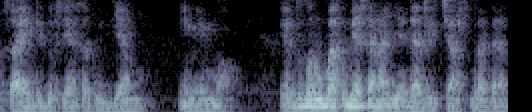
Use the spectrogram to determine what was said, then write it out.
usahain tidur siang satu jam minimal. Ya untuk merubah kebiasaan aja dan recharge badan.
